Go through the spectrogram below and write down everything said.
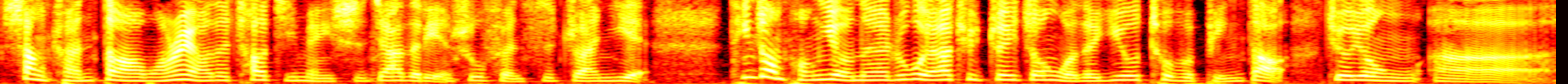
上传到王瑞瑶的超级美食家的脸书粉丝专页。听众朋友呢，如果要去追踪我的 YouTube 频道，就用呃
